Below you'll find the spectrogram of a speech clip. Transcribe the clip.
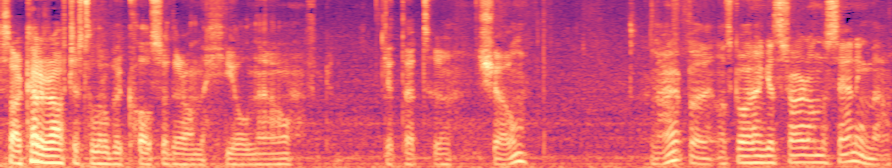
so I cut it off just a little bit closer there on the heel now, if I get that to show. Alright, but let's go ahead and get started on the sanding now.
